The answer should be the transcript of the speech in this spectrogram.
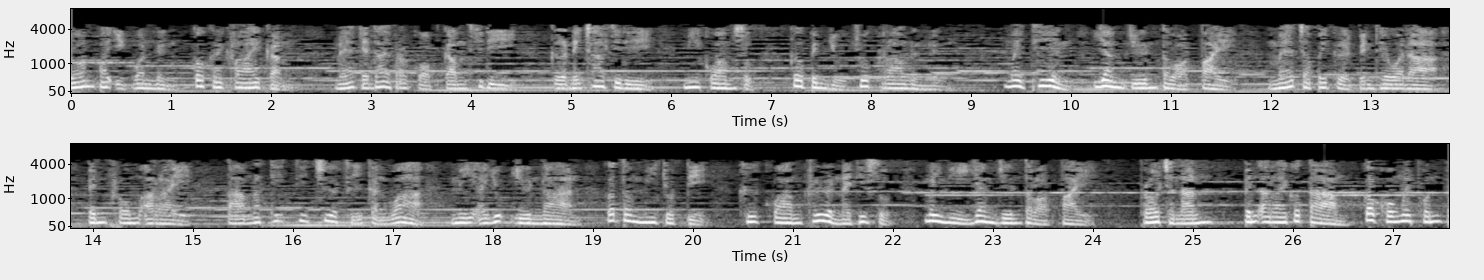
ย้อนไปอีกวันหนึ่งก็คล้ายๆกัน แม้จะได้ประกอบกรรมที่ดี เกิดในชาติที่ดี มีความสุขก็เป็นอยู่ชั่วคราวหนึ่งหนึ่งไม่เที่ยงยั่งยืนตลอดไป แม้จะไปเกิดเป็นเทวดา เป็นพรหมอะไร ตามลัทธิที่เชื่อถือกันว่า มีอายุยืนนาน ก็ต้องมีจุติ คือความเคลื่อนในที่สุด ไม่มียั่งยืนตลอดไป เพราะฉะนั้นเป็นอะไรก็ตาม ก็คงไม่พ้นไป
